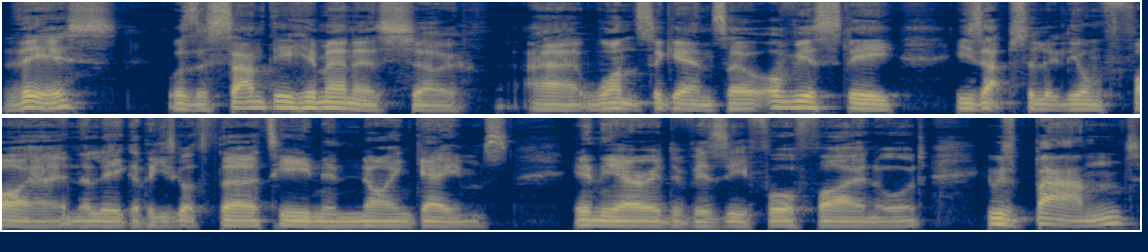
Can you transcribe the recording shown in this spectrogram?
This was the Santi Gimenez show uh, once again. So obviously, he's absolutely on fire in the league. I think he's got 13 in nine games in the Eredivisie for Feyenoord. He was banned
